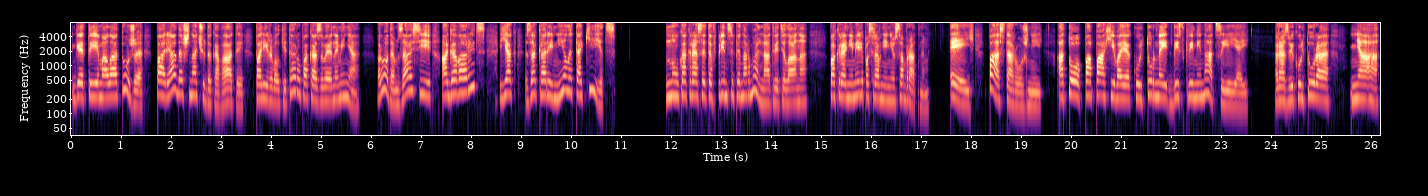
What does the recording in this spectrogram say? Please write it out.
Гэты Мала тоже порядочно чудаковаты», парировал китару, показывая на меня. «Родом з Асії, а говорить, як закоренелый такиец». «Ну, как раз это в принципе нормально», — ответила она, «по крайней мере, по сравнению с обратным». «Эй, поосторожней, а то попахивая культурной дискриминацией. Разве культура не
